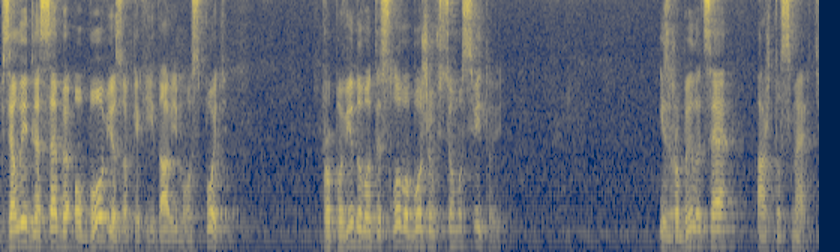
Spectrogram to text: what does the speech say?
взяли для себе обов'язок, який дав їм Господь, проповідувати Слово Боже всьому світові. І зробили це аж до смерті.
